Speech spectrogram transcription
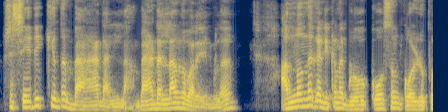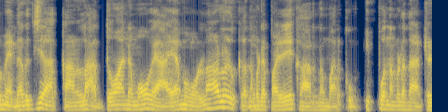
പക്ഷെ ശരിക്കും ഇത് ബാഡ് അല്ല. ബാഡ് അല്ല എന്ന് പറയുമ്പോൾ അന്നന്ന് കഴിക്കുന്ന ഗ്ലൂക്കോസും കൊഴുപ്പും എനർജി ആക്കാനുള്ള അധ്വാനമോ വ്യായാമമോ ഉള്ള ആളുകൾക്ക് നമ്മുടെ പഴയ കാരണന്മാർക്കും ഇപ്പോൾ നമ്മുടെ നാട്ടിൽ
